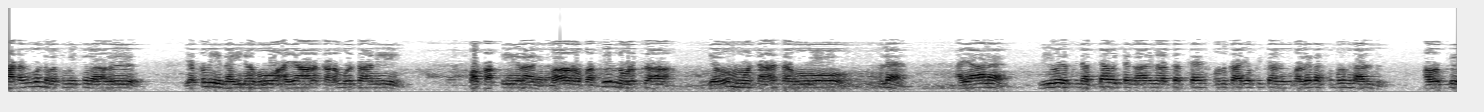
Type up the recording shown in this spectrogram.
കടം കൊണ്ട് വിഷമിച്ച ഒരാൾ എത്രീ ദൈനകോ അയാളെ കടം വീട്ടാന്. ഫക്കീറൻ വേറൊരു ഫക്കീറിന് കൊടുക്ക. ജെറുമോ ചാറ്റകോ അല്ലെ? അയാളെ ജീവിതത്തിന്റെ അത്യാവശ്യ കാര്യങ്ങളൊക്കെ ഒന്ന് കാര്യമൊപ്പിക്കാൻ വളരെ കഷ്ടപ്പെടുന്ന ഒരാളുണ്ട് അവർക്ക്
